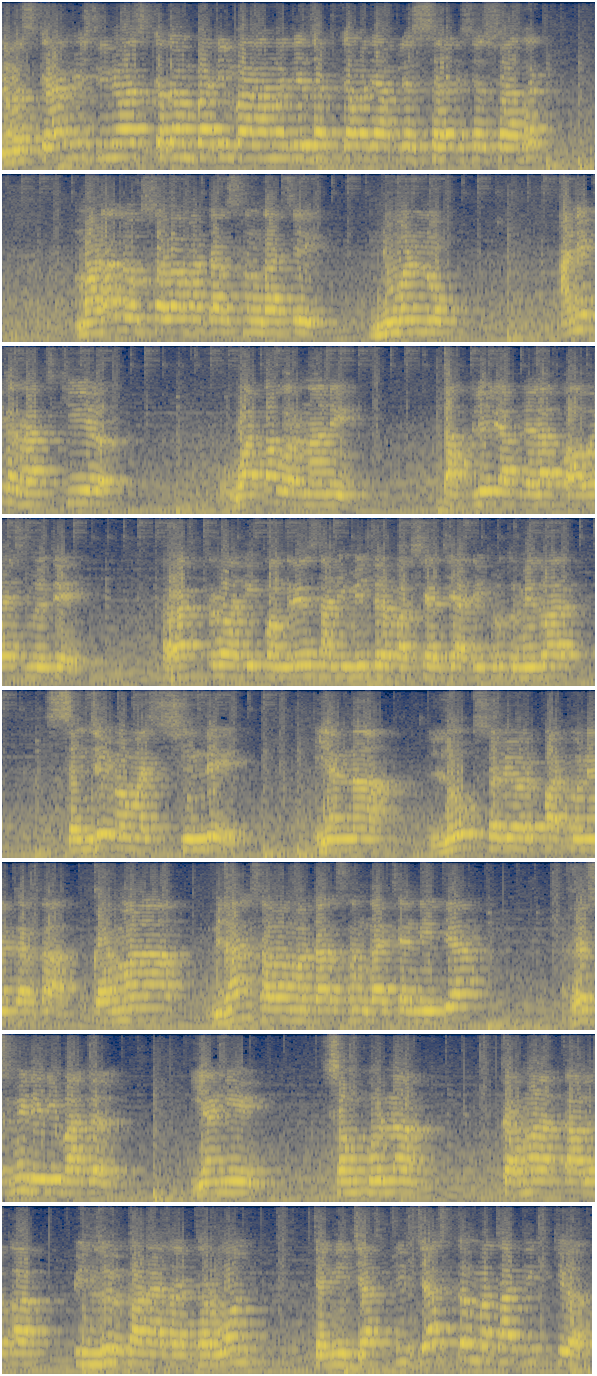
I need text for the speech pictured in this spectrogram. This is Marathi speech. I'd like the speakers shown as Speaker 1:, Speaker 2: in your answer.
Speaker 1: नमस्कार मी श्रीनिवास कदम पाटील बाळामध्ये झटक्यामध्ये आपले सहर्ष स्वागत. माढा लोकसभा मतदारसंघाचे निवडणूक अनेक राजकीय वातावरणाने तापलेली आपल्याला पाहावयास मिळते. राष्ट्रवादी काँग्रेस आणि मित्र पक्षाचे अधिकृत उमेदवार संजय मामा शिंदे यांना लोकसभेवर पाठवण्याकरता करमाळा विधानसभा मतदारसंघाच्या नेत्या रश्मी देवी बागल यांनी संपूर्ण करमाळा तालुका पिंजूर काढायचा ठरवून त्यांनी जास्तीत जास्त मताधिक्य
